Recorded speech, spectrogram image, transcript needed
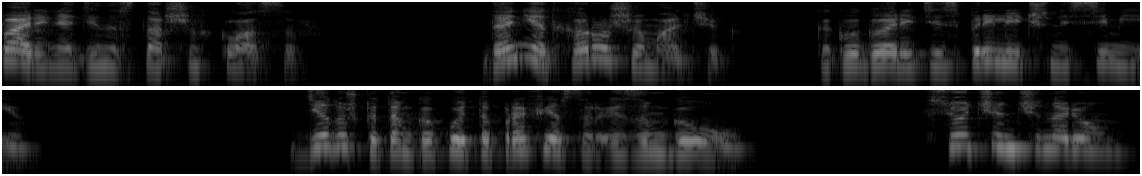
Парень один из старших классов. Да нет, хороший мальчик, как вы говорите, из приличной семьи. Дедушка там какой-то профессор из МГУ. Все чин-чинарем.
